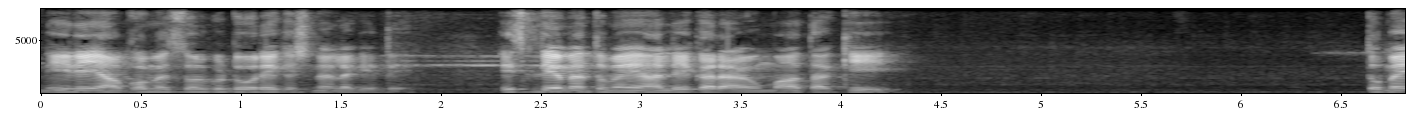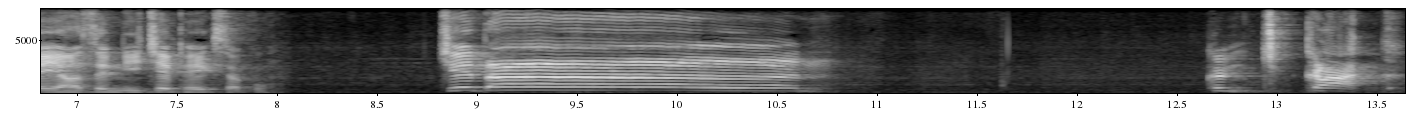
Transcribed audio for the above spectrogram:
नीली आँखों में स्वर्ग डोरे खिंचने लगे थे। इसलिए मैं तुम्हें यहाँ लेकर आया हूँ, माँ, ताकि तुम्हें यहाँ से नीचे फेंक सकूँ। चेतन! क्रैक!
